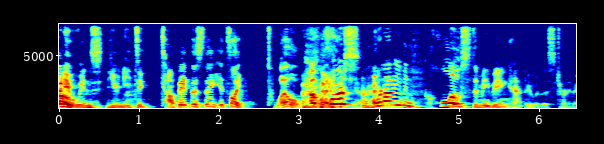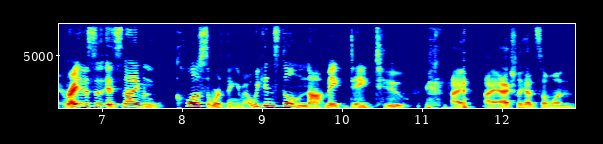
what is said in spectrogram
how many wins you need to top eight this thing? It's like twelve. Of Like, course, we're not even close to me being happy with this tournament, right? This is it's not even close to worth thinking about. We can still not make day two. I I actually had someone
